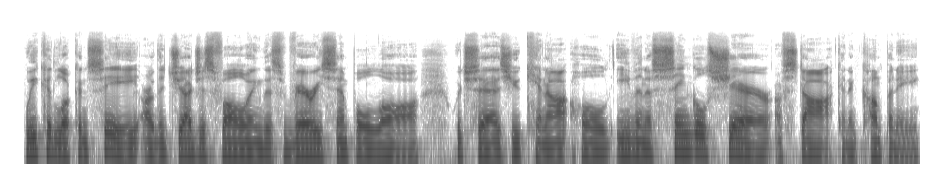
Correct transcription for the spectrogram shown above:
we could look and see are the judges following this very simple law, which says you cannot hold even a single share of stock in a company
